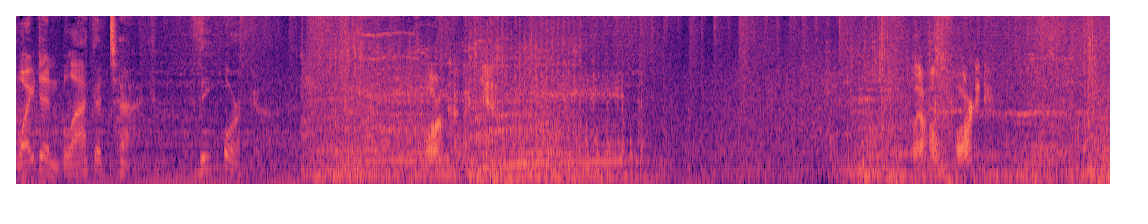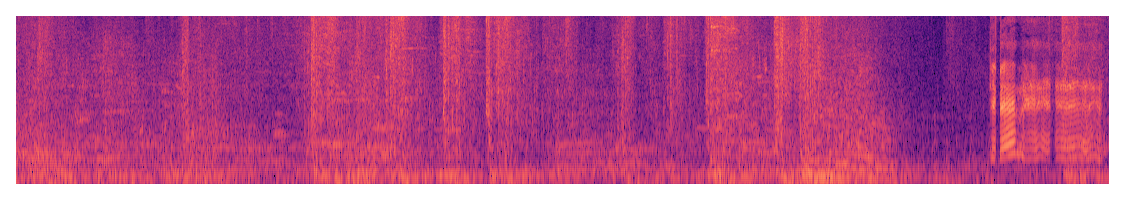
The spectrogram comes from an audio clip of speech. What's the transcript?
White and black attack, the Orca. Orca again. Level 40. Damn it!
